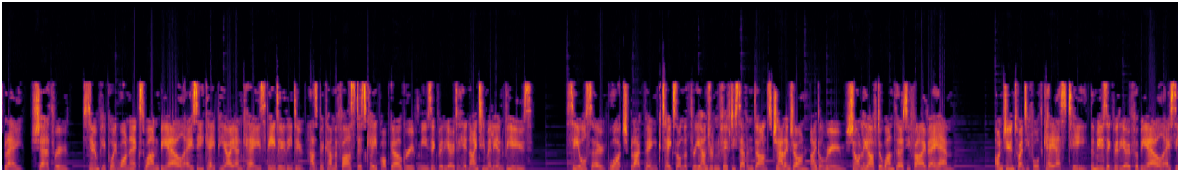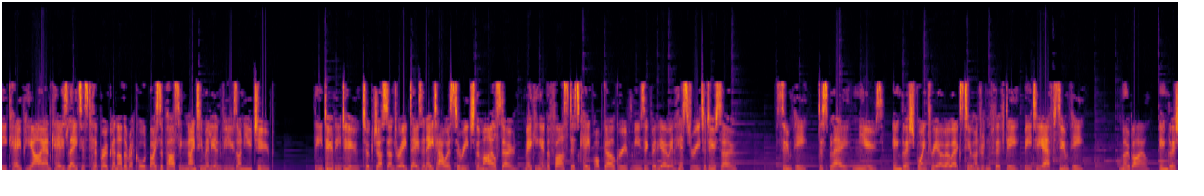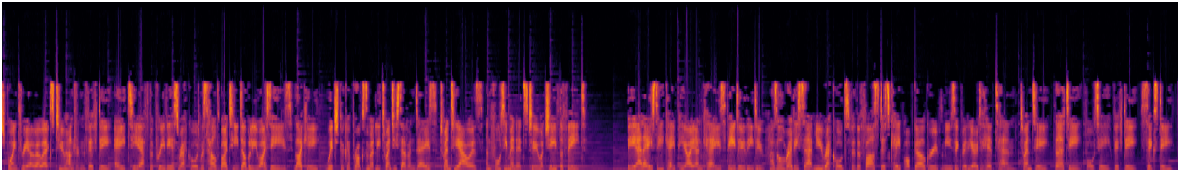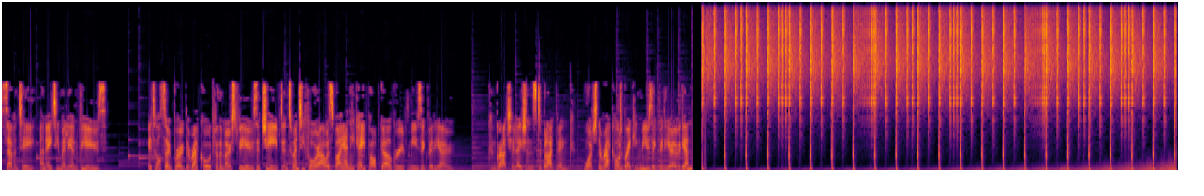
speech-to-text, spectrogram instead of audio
display, share through. Soompi.1x1 BLACKPINK's DDU-DU DDU-DU has become the fastest K-pop girl group music video to hit 90 million views. See also, watch Blackpink takes on the 357 dance challenge on Idol Room shortly after 1.35 am. On June 24 KST, the music video for BLACKPINK's latest hit broke another record by surpassing 90 million views on YouTube. DDU-DU DDU-DU took just under 8 days and 8 hours to reach the milestone, making it the fastest K-pop girl group music video in history to do so. Soompi. Display, News. English .300x250, BTF Soompi. Mobile. English .300x250, ATF The previous record was held by TWICE's Likey, which took approximately 27 days, 20 hours, and 40 minutes to achieve the feat. BLACKPINK's DDU-DU DDU-DU has already set new records for the fastest K-pop girl group music video to hit 10, 20, 30, 40, 50, 60, 70, and 80 million views. It also broke the record for the most views achieved in 24 hours by any K-pop girl group music video. Congratulations to Blackpink. Watch the record-breaking music video again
